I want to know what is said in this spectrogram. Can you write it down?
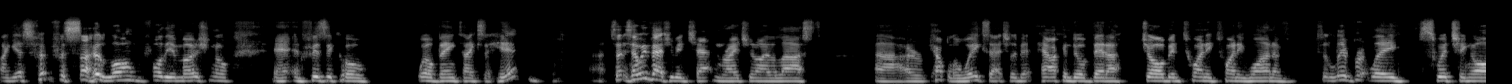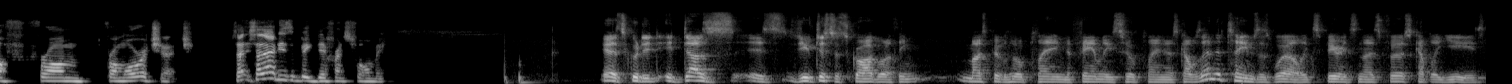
I guess, for, for so long before the emotional and, and physical well-being takes a hit. Uh, so, so we've actually been chatting, Rachel and I, the last uh, couple of weeks actually about how I can do a better job in 2021 of deliberately switching off from from Aura Church. So, so that is a big difference for me. Yeah, it's good. It, it does, is you've just described what I think most people who are planning, the families who are planning those couples and the teams as well, experience in those first couple of years.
